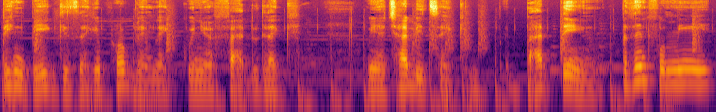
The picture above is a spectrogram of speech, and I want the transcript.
being big is like a problem. Like when you're fat, like when you're chubby, it's like a bad thing. But then for me,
